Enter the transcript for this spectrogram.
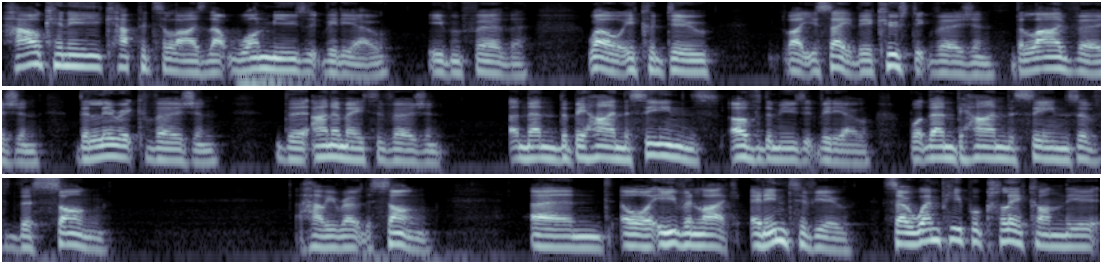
how can he capitalize that one music video even further? Well, he could do like you say, the acoustic version, the live version, the lyric version, the animated version, and then the behind the scenes of the music video, but then behind the scenes of the song, how he wrote the song, and or even like an interview. So when people click on the uh,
